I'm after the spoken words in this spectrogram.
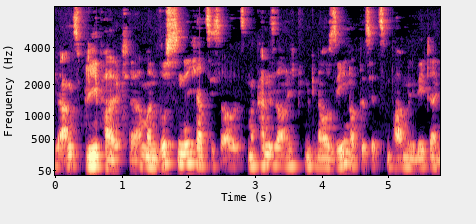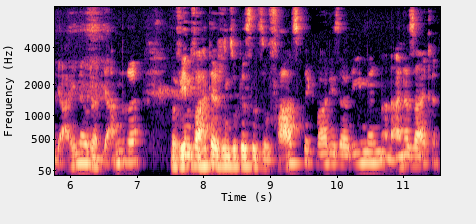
die Angst blieb halt. Ja. Man wusste nicht, hat sich auch, man kann es auch nicht genau sehen, ob das jetzt ein paar Millimeter in die eine oder in die andere. Auf jeden Fall hat er schon so ein bisschen so faserig war dieser Riemen an einer Seite.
